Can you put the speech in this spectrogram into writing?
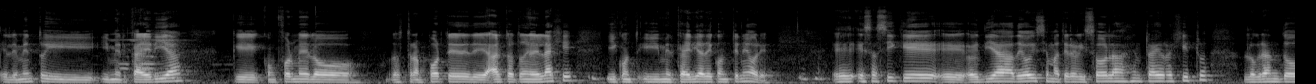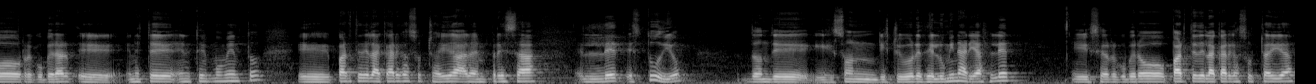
elementos y, y, mercadería que conforme los, los transportes de alto tonelaje y, y mercadería de contenedores. Uh -huh. es, es, así que eh, hoy día de hoy se materializó las entradas y registros, logrando recuperar eh, en, este, en este momento eh, parte de la carga sustraída a la empresa LED Studio, donde son distribuidores de luminarias LED, y se recuperó parte de la carga sustraída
